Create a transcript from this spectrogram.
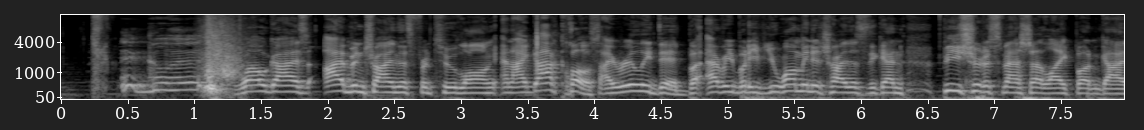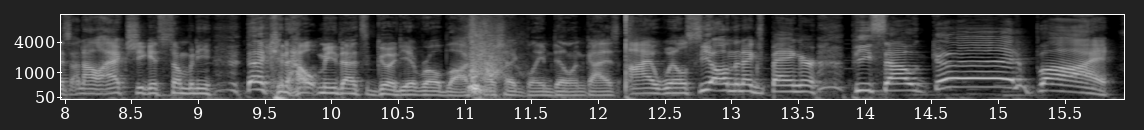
Well, guys, I've been trying this for too long, and I got close. I really did. But everybody, if you want me to try this again, be sure to smash that like button, guys, and I'll actually get somebody that can help me that's good at Roblox. Hashtag blame Dylan, guys. I will see you on the next banger. Peace out. Goodbye.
